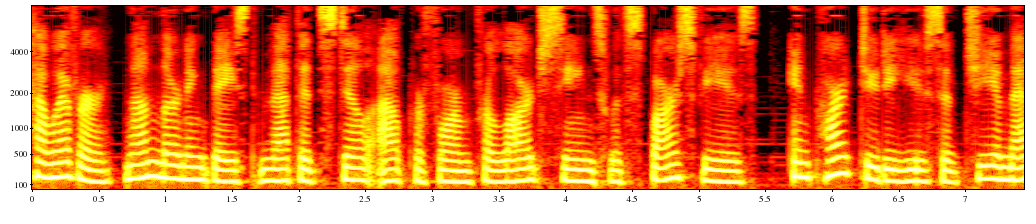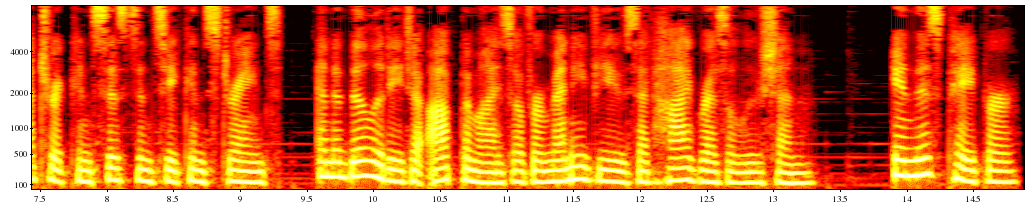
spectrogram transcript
However, non learning based methods still outperform for large scenes with sparse views, in part due to use of geometric consistency constraints and ability to optimize over many views at high resolution. In this paper,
